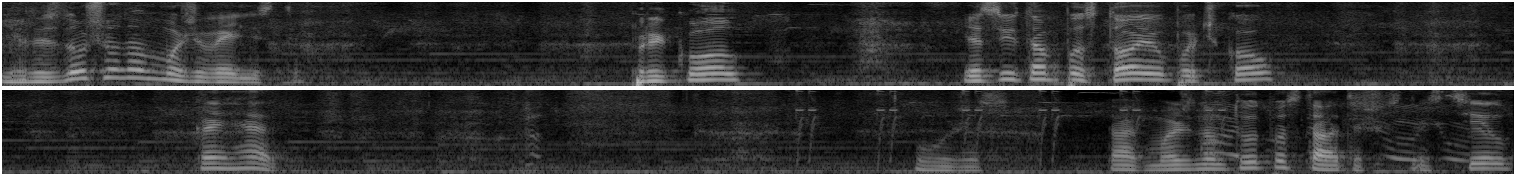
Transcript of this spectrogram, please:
Я не знав, що вона може вилізти. Прикол. Я собі там постояв, почекав. Кайгет. Ужас. Так, може нам тут поставити щось на стіл.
